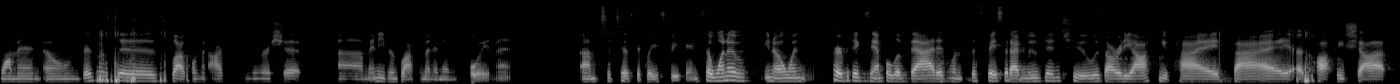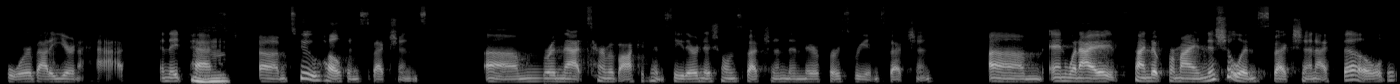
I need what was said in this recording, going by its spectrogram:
woman owned businesses black woman entrepreneurship um, and even black women in employment um, statistically speaking. So one of you know one perfect example of that is when the space that I moved into was already occupied by a coffee shop for about a year and a half, and they'd passed mm-hmm. Um, two health inspections. Um, were in that term of occupancy, their initial inspection and then their first re-inspection. Um, and when I signed up for my initial inspection, I failed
